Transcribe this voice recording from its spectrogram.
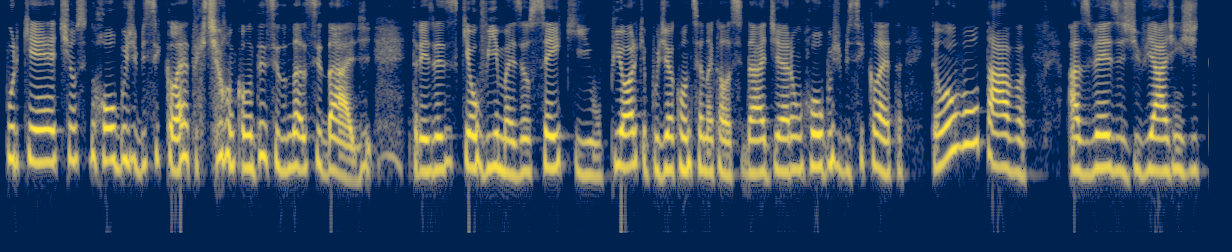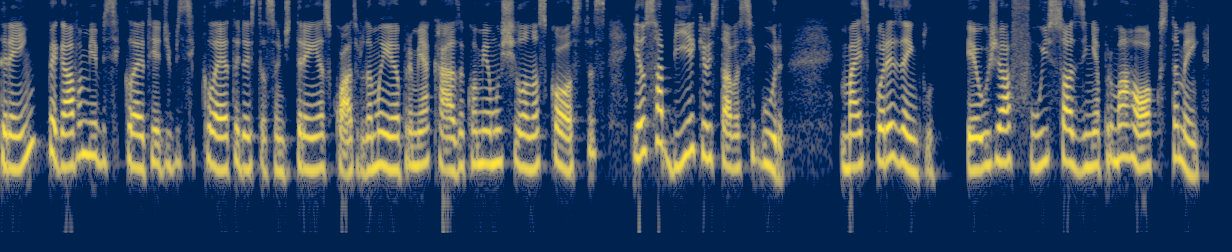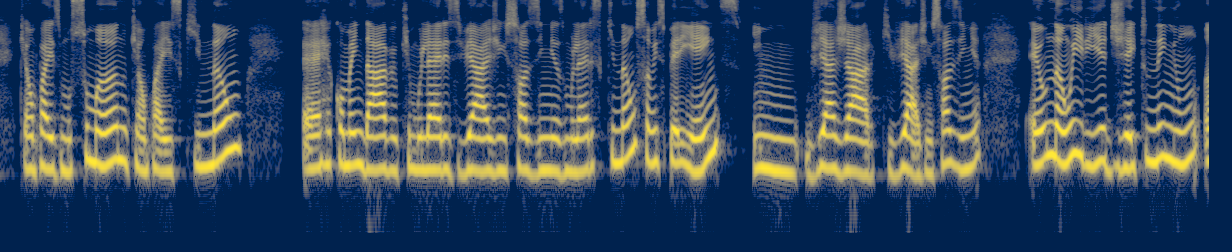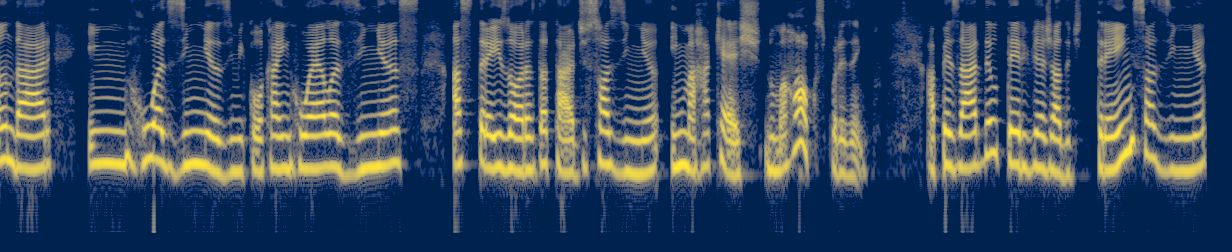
porque tinham sido roubos de bicicleta que tinham acontecido na cidade. Três vezes que eu vi, mas eu sei que o pior que podia acontecer naquela cidade eram roubos de bicicleta. Então eu voltava, às vezes, de viagens de trem, pegava minha bicicleta e ia de bicicleta da estação de trem às quatro da manhã para minha casa com a minha mochila nas costas, e eu sabia que eu estava segura. Mas, por exemplo, eu já fui sozinha para o Marrocos também, que é um país muçulmano, que é um país que não é recomendável que mulheres viajem sozinhas, mulheres que não são experientes em viajar, que viajem sozinha. Eu não iria de jeito nenhum andar em ruazinhas e me colocar em ruelazinhas às três horas da tarde sozinha em Marrakech, no Marrocos, por exemplo. Apesar de eu ter viajado de trem sozinha,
